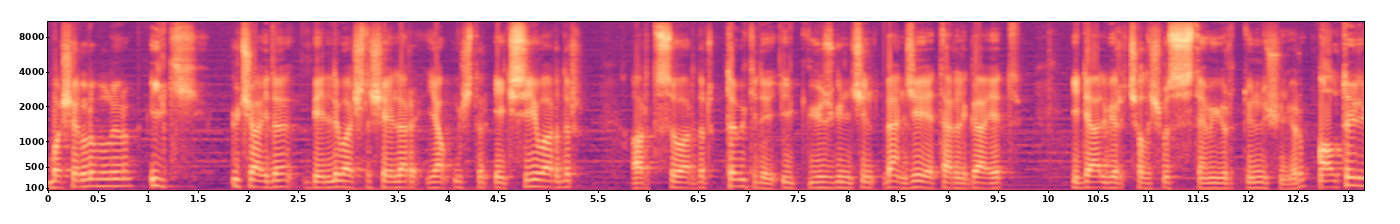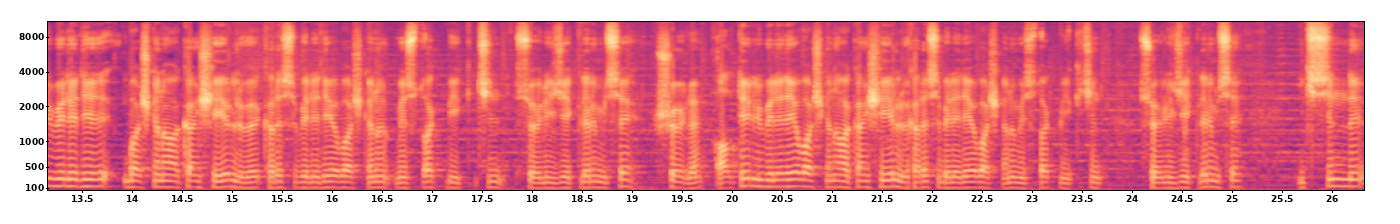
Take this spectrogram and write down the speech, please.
Başarılı buluyorum. İlk 3 ayda belli başlı şeyler yapmıştır. Eksiği vardır, artısı vardır. Tabii ki de ilk 100 gün için bence yeterli gayet ideal bir çalışma sistemi yürüttüğünü düşünüyorum. Altaylı Belediye Başkanı Hakan Şehirli ve Karası Belediye Başkanı Mesut Akbıyık için söyleyeceklerim ise şöyle. Altaylı Belediye Başkanı Hakan Şehirli ve Karası Belediye Başkanı Mesut Akbıyık için söyleyeceklerim ise ikisinin de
